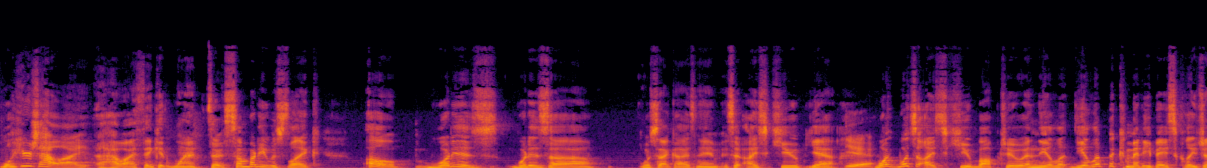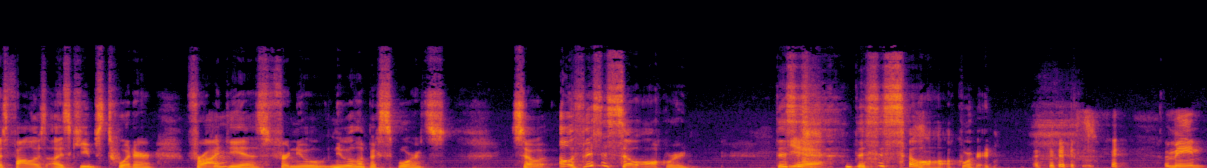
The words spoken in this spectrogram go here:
Well, here's how I how I think it went. Somebody was like, "Oh, what is what is uh what's that guy's name? Is it Ice Cube? Yeah. Yeah. What what's Ice Cube up to?" And the the Olympic Committee basically just follows Ice Cube's Twitter for hmm. ideas for new new Olympic sports. So, oh, this is so awkward. This Yeah. is this is so awkward. I mean,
